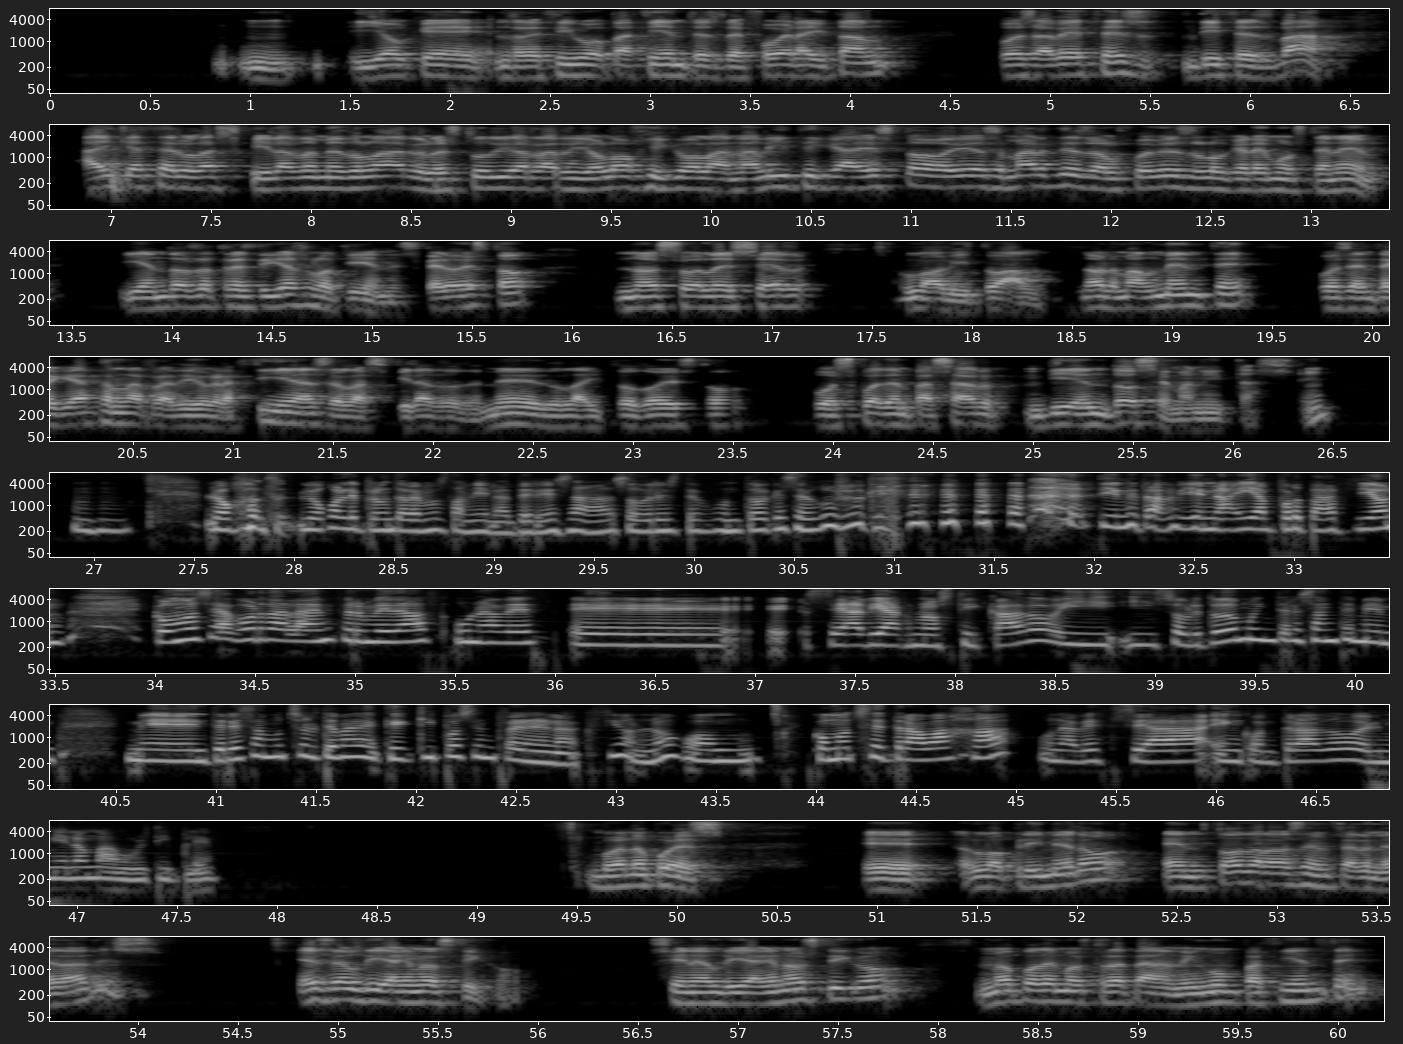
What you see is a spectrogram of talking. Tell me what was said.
mm, yo que recibo pacientes de fuera y tal, pues a veces dices, va, hay que hacer el aspirado medular, el estudio radiológico, la analítica, esto hoy es martes, el jueves lo queremos tener y en dos o tres días lo tienes, pero esto no suele ser lo habitual. Normalmente, pues entre que hacen las radiografías, el aspirado de médula y todo esto, pues pueden pasar bien dos semanitas. ¿eh? Luego, luego le preguntaremos también a Teresa sobre este punto, que seguro que tiene también ahí aportación. ¿Cómo se aborda la enfermedad una vez eh, eh, se ha diagnosticado? Y, sobre todo, muy interesante, me, me, interesa mucho el tema de qué equipos entran en acción, ¿no? ¿Cómo, se trabaja una vez se ha encontrado el mieloma múltiple? Bueno, pues eh, lo primero en todas las enfermedades es el diagnóstico. Sin el diagnóstico no podemos tratar a ningún paciente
